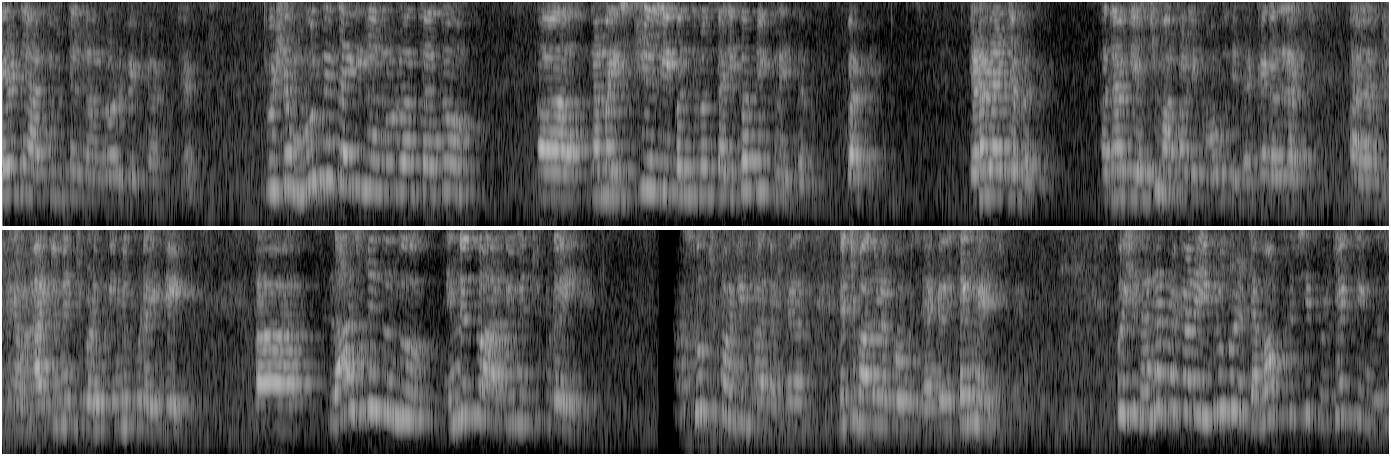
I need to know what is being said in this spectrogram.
ಎರಡನೇ ಆರ್ಗ್ಯುಮೆಂಟ್ ಅನ್ನು ನಾವು ನೋಡಬೇಕಾಗುತ್ತೆ. ಬಹುಶಃ ಮೂರನೇದಾಗಿ ನಾವು ನೋಡುವಂಥದ್ದು ನಮ್ಮ ಹಿಸ್ಟ್ರಿಯಲ್ಲಿ ಬಂದಿರುವಂಥ ರಿಪಬ್ಲಿಕನಿಸಂ ಬಗ್ಗೆ, ಗಣರಾಜ್ಯ ಬಗ್ಗೆ. ಅದಾಗಿ ಹೆಚ್ಚು ಮಾತಾಡಲಿಕ್ಕೆ ಹೋಗುದಿಲ್ಲ. ಯಾಕಂದ್ರೆ ಅದರ ಆರ್ಗ್ಯುಮೆಂಟ್ಗಳು ಇನ್ನೂ ಕೂಡ ಇದೆ. ಲಾಸ್ಟ್ ಒಂದು ಹಿಂದುತ್ವ ಆರ್ಗ್ಯುಮೆಂಟ್ ಕೂಡ ಇದೆ. ಸೂಕ್ಷ್ಮವಾಗಿ ಮಾತಾಡ್ತಾರೆ ಹೆಚ್ಚು ಮಾತಾಡಕ್ಕೆ ಹೋಗುದಿಲ್ಲ. ಯಾಕಂದ್ರೆ ಟೆನ್ ಮಿನಿಟ್ಸ್ ಇದೆ. ನನ್ನ ಪ್ರಕಾರ ಇಬ್ರು ಕೂಡ ಡೆಮಾಕ್ರಸಿ ಪ್ರೊಜೆಕ್ಟ್ ಎಂಬುದು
